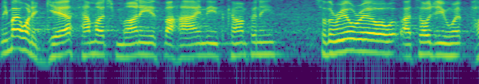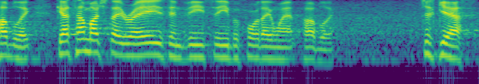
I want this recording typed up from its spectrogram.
You might want to guess how much money is behind these companies. So the Real Real, I told you, went public. Guess how much they raised in VC before they went public? Just guess.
